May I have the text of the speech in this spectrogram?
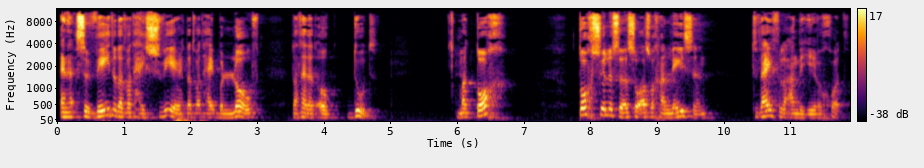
En ze weten dat wat hij zweert, dat wat hij belooft, dat hij dat ook doet. Maar toch, toch zullen ze, zoals we gaan lezen, twijfelen aan de Heere God.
